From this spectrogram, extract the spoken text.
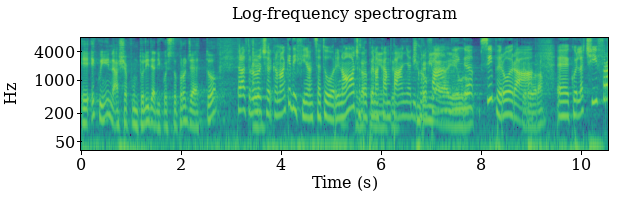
E, e quindi nasce appunto l'idea di questo progetto. Tra l'altro loro Eh. cercano anche dei finanziatori, no? C'è proprio una campagna di 5.000 crowdfunding. Sì, per ora, Per ora. eh, quella cifra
